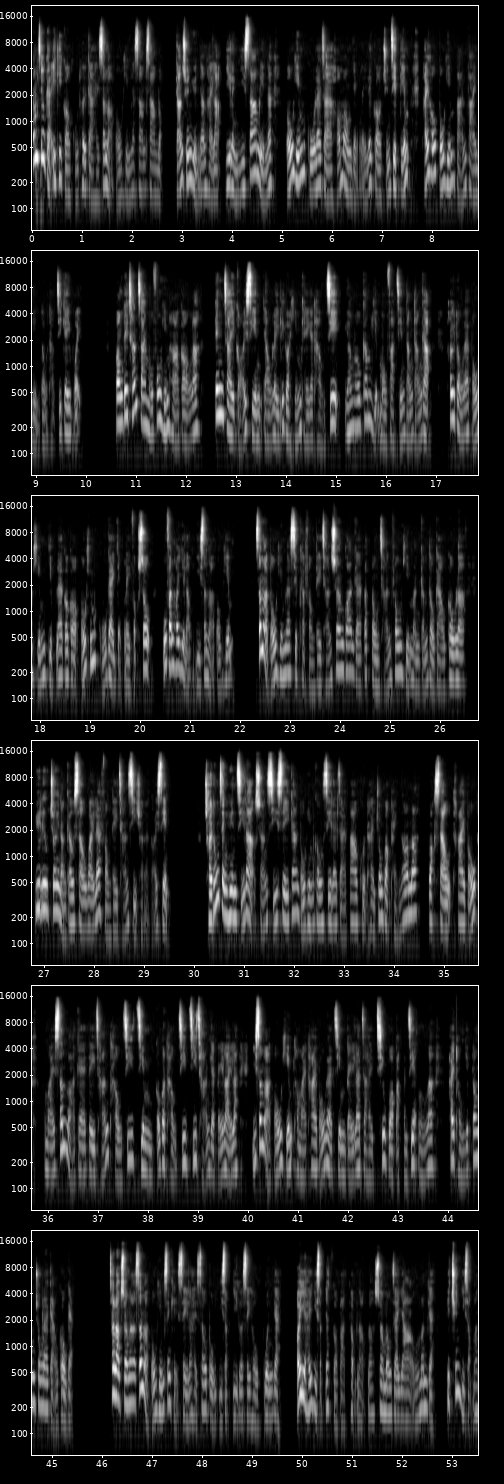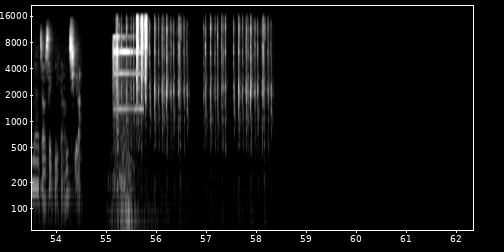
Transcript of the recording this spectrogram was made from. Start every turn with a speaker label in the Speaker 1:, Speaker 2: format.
Speaker 1: 今朝嘅 A.T 個股推介係新华保險一三三六，揀選原因係啦，二零二三年呢，保險股咧就係可望迎嚟呢個轉折點，睇好保險板塊年度投資機會。房地產債務風險下降啦，經濟改善有利呢個險企嘅投資、養老金業務發展等等噶，推動咧保險業咧嗰個保險股嘅盈利復甦，股份可以留意新华保險。新华保險咧涉及房地產相關嘅不動產風險敏感度較高啦，預料最能夠受惠咧房地產市場嘅改善。財通證券指啦，上市四間保險公司咧就係包括係中國平安啦、國壽、太保同埋新華嘅地產投資佔嗰個投資資產嘅比例咧，以新華保險同埋太保嘅佔比咧就係超過百分之五啦，係同業當中咧較高嘅。策略上啦，新華保險星期四咧係收報二十二個四毫半嘅，可以喺二十一個八吸納啦，上網就係廿五蚊嘅，跌穿二十蚊咧就適宜減持啦。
